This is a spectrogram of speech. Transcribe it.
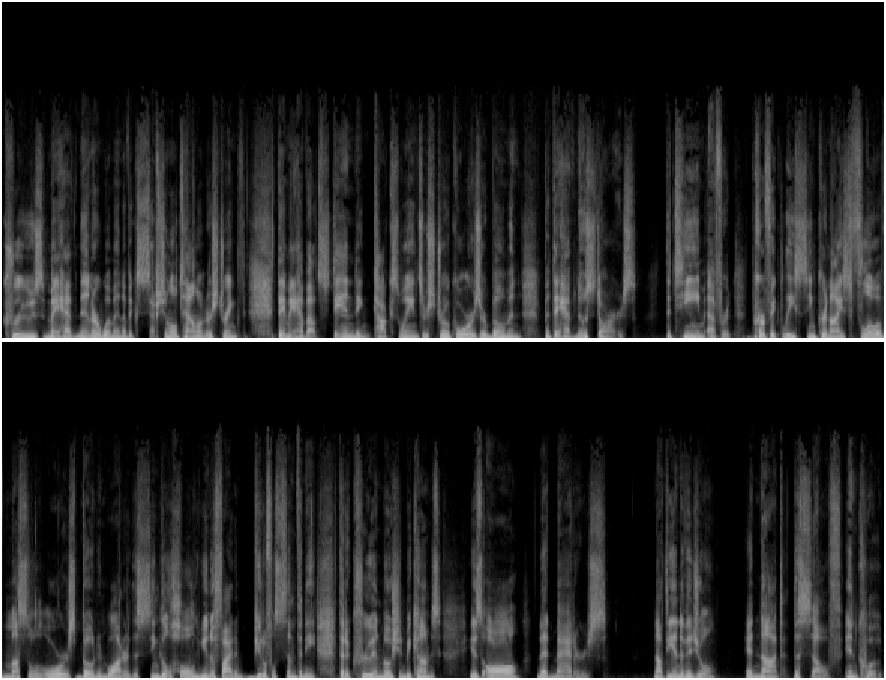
crews may have men or women of exceptional talent or strength. They may have outstanding coxswains or stroke oars or bowmen, but they have no stars. The team effort, perfectly synchronized flow of muscle, oars, boat, and water, the single whole unified and beautiful symphony that a crew in motion becomes, is all that matters. Not the individual and not the self. End quote.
